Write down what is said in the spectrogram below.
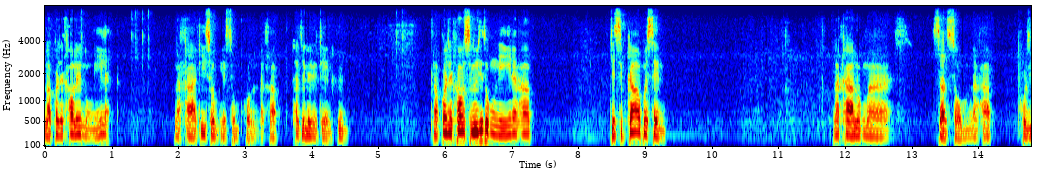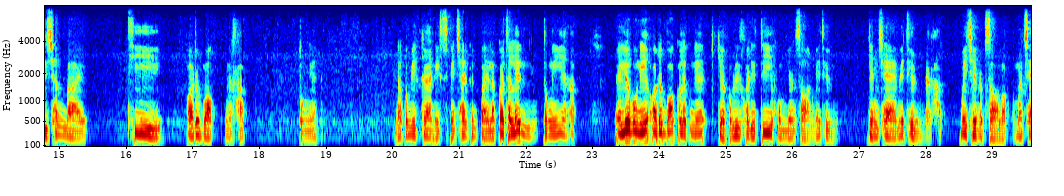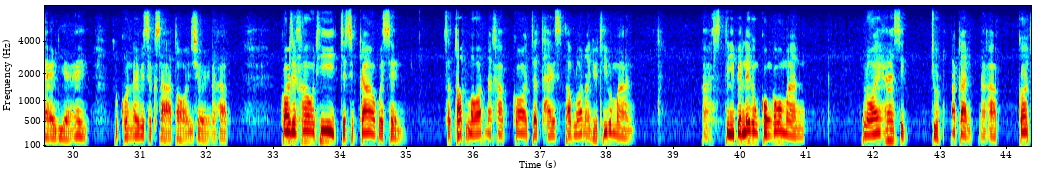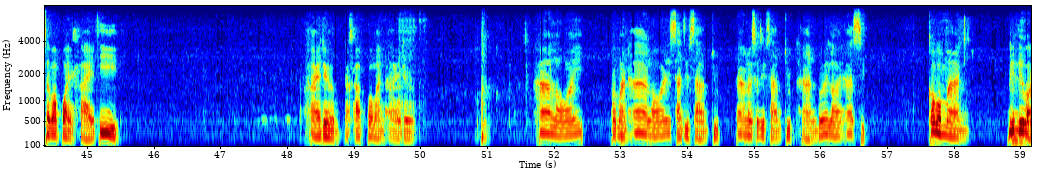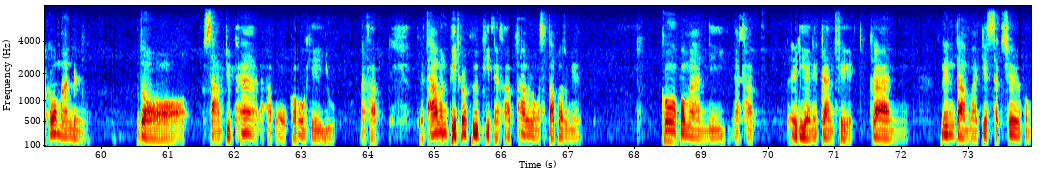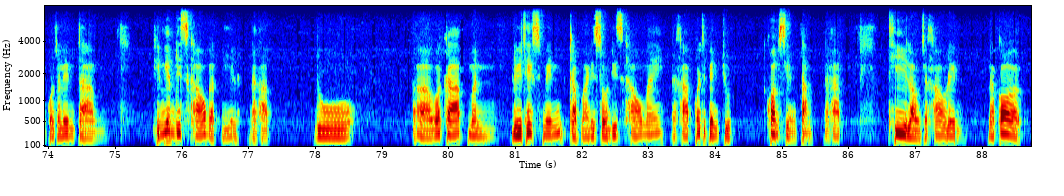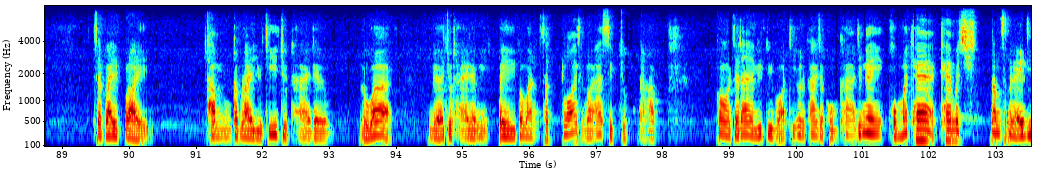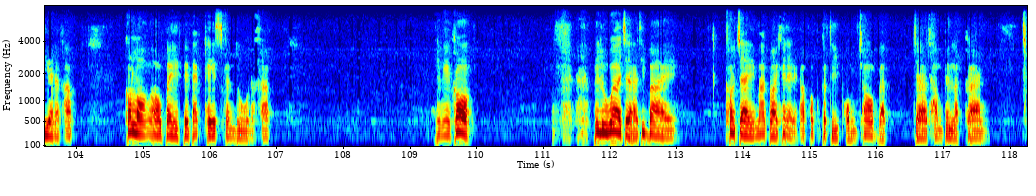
เราก็จะเข้าเล่นตรงนี้แหละ ราคาที่สมเหตุสมผลนะครับ ถ้าจะเล่นในเทรนขึ้น เราก็จะเข้าซื้อที่ตรงนี้นะครับ 79%ราคาลงมาสะสมนะครับ position buy ที่ order block นะครับ ตรงนี้ แล้วก็มีการ expansion ขึ้นไป แล้วก็จะเล่นตรงนี้นะครับ ไอ้เรื่องพวกนี้ order block อะไรพวกนี้เกี่ยวกับ liquidity ผมยังสอนไม่ถึง ยังแชร์ไม่ถึงนะครับ ไม่เชิงกับสอนหรอกมาแชร์ไอเดียให้ทุกคนได้ไปศึกษาต่อเฉยๆนะครับ ก็จะเข้าที่ 79% stop loss นะครับ ก็จะไทย stop loss หน่อยอยู่ที่ประมาณอ่าตีเป็นเลขกลมๆก็ประมาณ 150 จุดละกันนะครับ ก็จะมาปล่อยขายที่ high เดิมนะครับ ประมาณ high เดิม 500 ประมาณ 533จุด533จุดหารด้วย 150 ก็ประมาณลิทรีวอร์ดก็ประมาณ 1 ต่อ 3.5 นะครับโอ้ก็โอเคอยู่นะครับ แต่ถ้ามันผิดก็คือผิดนะครับ ถ้ามันลงมาสต็อปเราตรงนี้ ก็ประมาณนี้นะครับไอเดียในการเทรดการเล่นตาม Market Structure ผมก็จะเล่นตาม Premium Discount แบบนี้แหละนะครับ ดูว่ากราฟมัน retracement กลับมาในโซน discount ไหมนะครับ ก็จะเป็นจุดความเสี่ยงต่ำนะครับ ที่เราจะเข้าเล่น แล้วก็จะไปปล่อยทำกำไรอยู่ที่จุด high เดิม หรือว่าเหนือจุด high เดิมอีกไปประมาณสักร้อยถึงร้อยห้าสิบจุดนะครับ ก็จะได้ risk reward ที่ค่อนข้างจะคุ้มค่า ยังไงผมมาแค่แค่มานำเสนอไอเดียนะครับ ก็ลองเอาไปไป back test กันดูนะครับ ยังไงก็ ไม่รู้ว่าจะอธิบายเข้าใจมากน้อยแค่ไหนนะครับ เพราะปกติผมชอบแบบจะทำเป็นหลักการ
